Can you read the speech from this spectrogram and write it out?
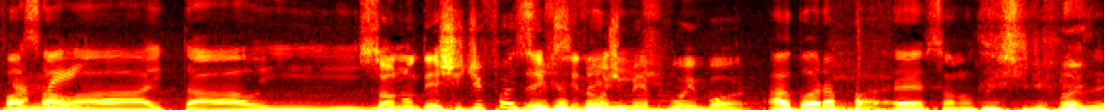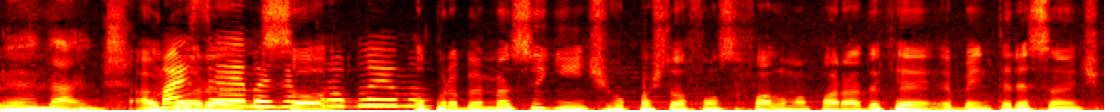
Faça Amém. lá e tal e Só não deixe de fazer, senão os feliz. membros vão embora. Agora, é, só não deixe de fazer. Verdade. Mas Agora, é, mas é um só- problema. O problema é o seguinte, o pastor Afonso fala uma parada que é, é bem interessante.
